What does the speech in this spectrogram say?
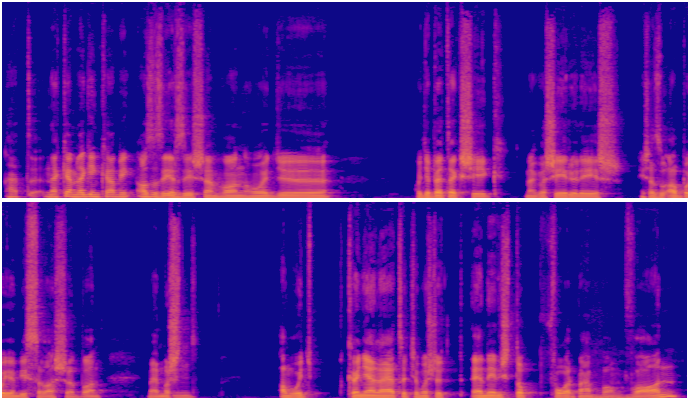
Hát nekem leginkább az az érzésem van, hogy, hogy a betegség, meg a sérülés, és az abból jön vissza lassabban. Mert most Mm. amúgy könnyen lehet, hogyha most ennél is top formában van,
